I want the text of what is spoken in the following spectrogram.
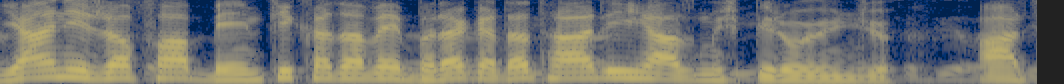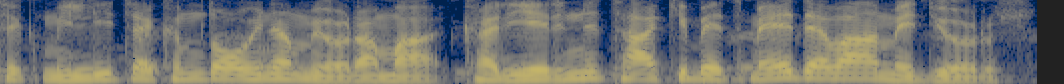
Yani Rafa Benfica'da ve Braga'da tarih yazmış bir oyuncu. Artık milli takımda oynamıyor ama kariyerini takip etmeye devam ediyoruz.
